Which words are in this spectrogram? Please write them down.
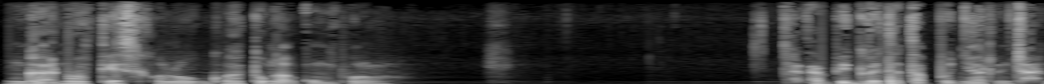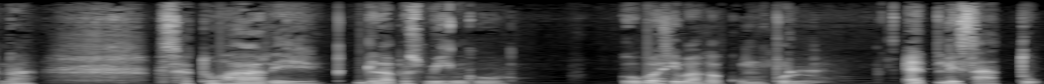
nggak notice kalau gua tuh nggak kumpul. Tapi gue tetap punya rencana satu hari dalam seminggu gue pasti bakal kumpul. At least satu.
